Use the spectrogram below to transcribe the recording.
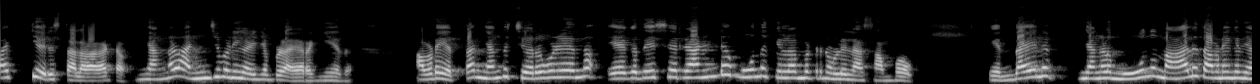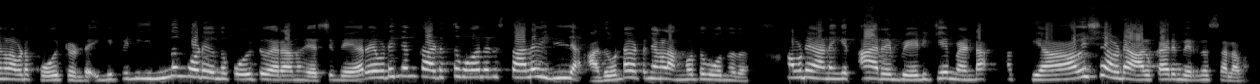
പറ്റിയ ഒരു സ്ഥലമാണ് കേട്ടോ. ഞങ്ങൾ അഞ്ചു മണി കഴിഞ്ഞപ്പോഴാണ് ഇറങ്ങിയത്. അവിടെ എത്താൻ ഞങ്ങൾക്ക് ചെറുപുഴയിൽ നിന്ന് ഏകദേശം രണ്ട് മൂന്ന് കിലോമീറ്ററിനുള്ളിലാണ് സംഭവം. എന്തായാലും ഞങ്ങൾ മൂന്ന് നാല് തവണയെങ്കിലും ഞങ്ങൾ അവിടെ പോയിട്ടുണ്ട്. എങ്കിൽ പിന്നെ ഇന്നും കൂടെ ഒന്ന് പോയിട്ട് വരാമെന്ന് വിചാരിച്ചു വേറെ എവിടെയും ഞങ്ങൾക്ക് അടുത്ത് പോകാൻ ഒരു സ്ഥലം ഇല്ല. അതുകൊണ്ടാണ് കേട്ടോ ഞങ്ങൾ അങ്ങോട്ട് പോകുന്നത്. അവിടെയാണെങ്കിൽ ആരെയും പേടിക്കുകയും വേണ്ട. അത്യാവശ്യം അവിടെ ആൾക്കാരും വരുന്ന സ്ഥലമാണ്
